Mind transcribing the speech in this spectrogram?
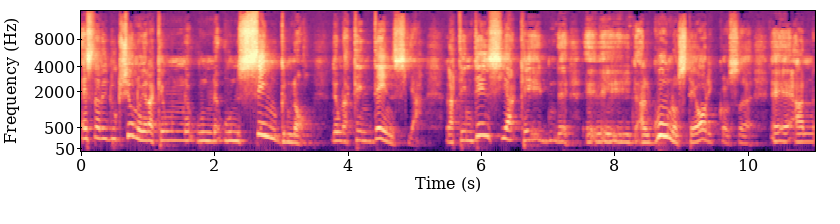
esta reducción no era que un, un, un signo de una tendencia, la tendencia que eh, eh, algunos teóricos eh, han,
